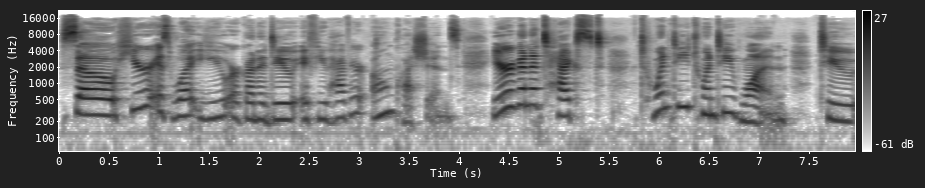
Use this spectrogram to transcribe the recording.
So here is what you are going to do if you have your own questions. You're going to text 2021 to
